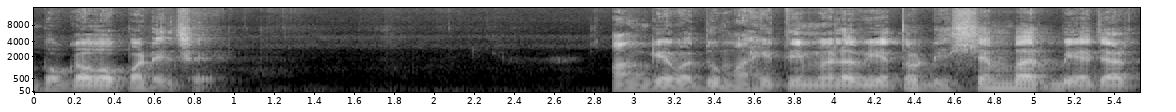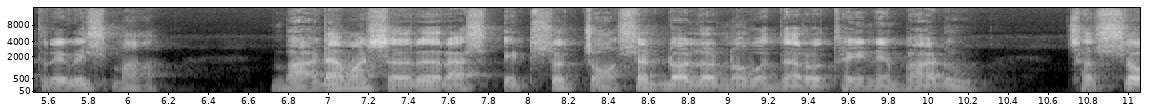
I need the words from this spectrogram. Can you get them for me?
ભોગવવો પડે છે. અંગે વધુ માહિતી મેળવીએ તો ડિસેમ્બર બે હજાર ત્રેવીસમાં ભાડામાં સરેરાશ એકસો ચોસઠ ડોલરનો વધારો થઈને ભાડું છસો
